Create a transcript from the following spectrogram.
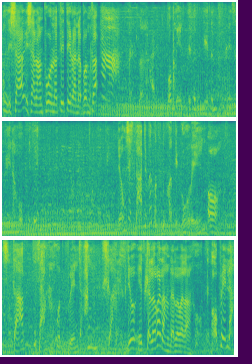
Ang isa, isa lang po natitira na bangka. Puminti. Sabihin ako. Yung di ba pati ko eh? Oh, staff, sa good friend, ang siya. Yung, eh, dalawa lang, dalawa lang. Okay lang.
